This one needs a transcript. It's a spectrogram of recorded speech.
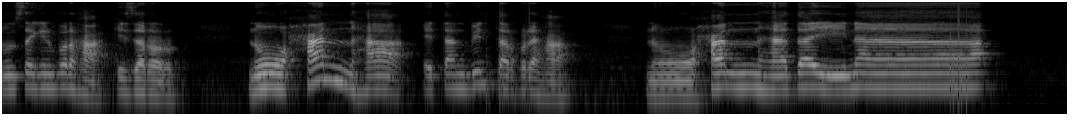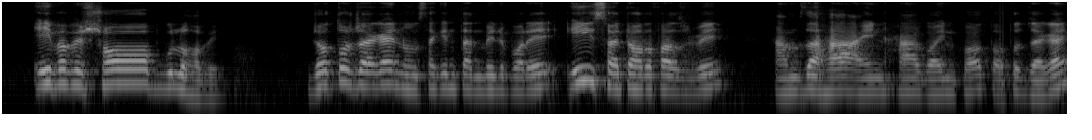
নুন সাকিন পর হা, ইজার হরফ। নো হান হা, এ তানবিন, তারপরে হা। নো হান হাদাইনা। এইভাবে সবগুলো হবে। যত জায়গায় নুন সাকিন তানবিনের পরে এই ছয়টা হরফ আসবে, হামজা, হা, আইন, হা গইন খ, তত জায়গায়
